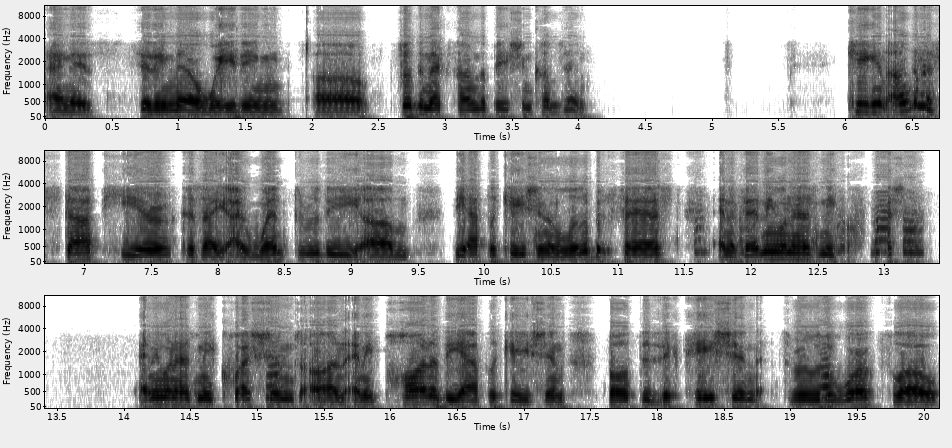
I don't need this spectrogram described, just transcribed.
and is sitting there waiting uh, for the next time the patient comes in. Keegan, I'm going to stop here because I, I, went through the um, the application a little bit fast, and if anyone has any questions, anyone has any questions on any part of the application, both the dictation through the workflow,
